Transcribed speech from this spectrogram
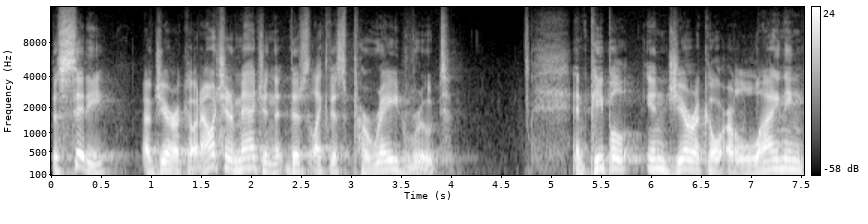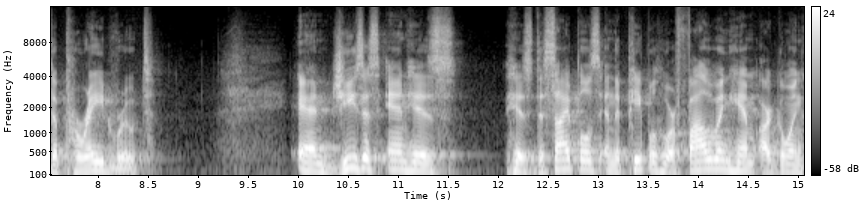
the city of Jericho. And I want you to imagine that there's like this parade route, and people in Jericho are lining the parade route. And Jesus and his, his disciples and the people who are following him are going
